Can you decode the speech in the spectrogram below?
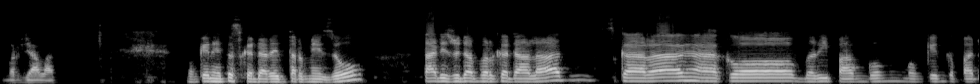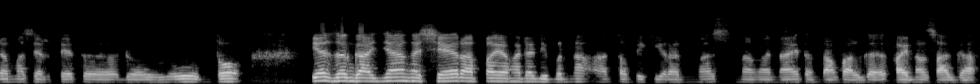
berjalan. Mungkin itu sekedar intermezzo tadi sudah berkenalan, sekarang aku beri panggung mungkin kepada Mas RT dulu untuk ya seenggaknya nge-share apa yang ada di benak atau pikiran Mas mengenai tentang Final Saga.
